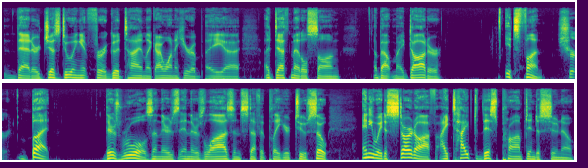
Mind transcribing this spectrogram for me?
that are just doing it for a good time. Like I want to hear a a, uh, a death metal song about my daughter. It's fun Sure. But there's rules and there's and there's laws and stuff at play here too. So anyway, to start off, I typed this prompt into Suno.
